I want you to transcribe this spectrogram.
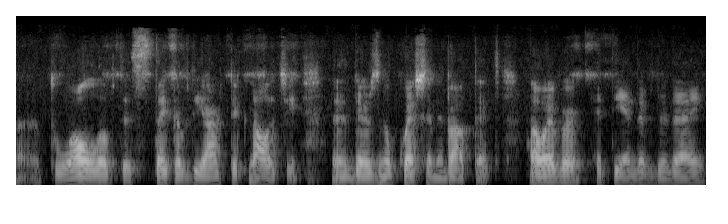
uh, to all of the state-of-the-art technology. Uh, there's no question about that. However, at the end of the day,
